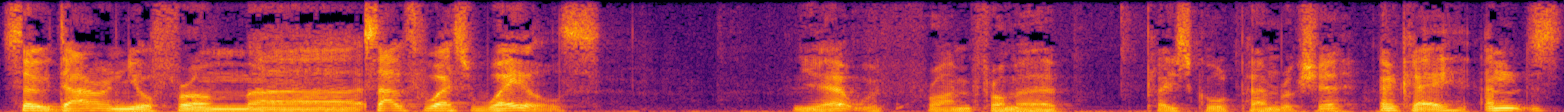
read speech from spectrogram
So, Darren, you're from uh, southwest Wales. Yeah, we're from, I'm from a place called Pembrokeshire. Okay, and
